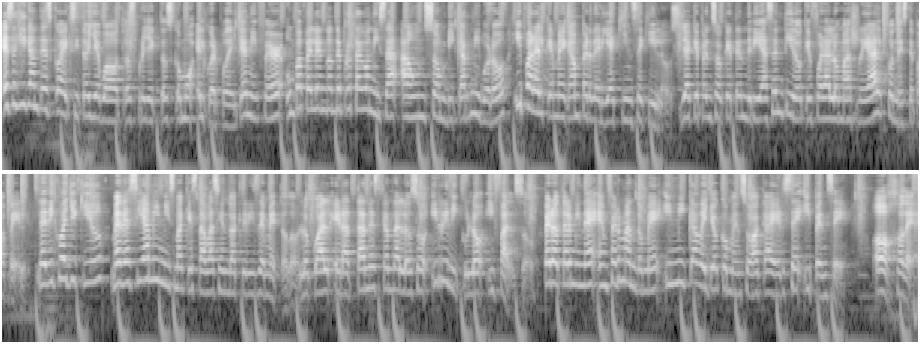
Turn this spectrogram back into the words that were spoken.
Ese gigantesco éxito llevó a otros proyectos como El cuerpo de Jennifer, un papel en donde protagoniza a un zombie carnívoro y para el que Megan perdería 15 kilos, ya que pensó que tendría sentido que fuera lo más real con este papel. Le dijo a GQ, me decía a mí misma que estaba siendo actriz de método, lo cual era tan escandaloso y ridículo y falso. Pero terminé enfermándome y mi cabello comenzó a caerse y pensé, oh joder,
